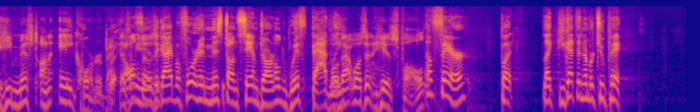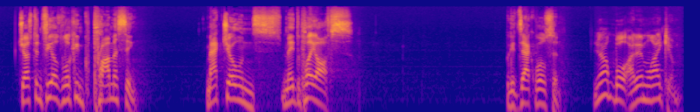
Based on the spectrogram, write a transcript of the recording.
he missed on a quarterback. Doesn't Also, the guy before him missed on Sam Darnold, with badly. Well, that wasn't his fault. Not fair, but like you got the number two pick. Justin Fields looking promising. Mac Jones made the playoffs. Look at Zach Wilson. Yeah, well, I didn't like him.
